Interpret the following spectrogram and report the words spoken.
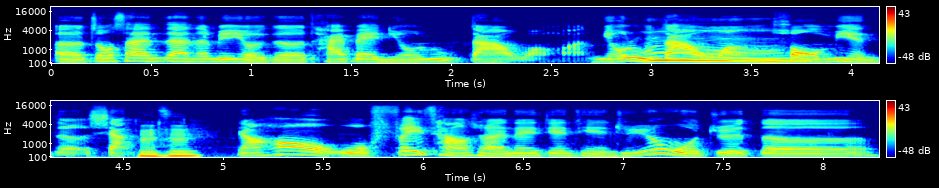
呃中山站那边有一个台北牛乳大王嘛，牛乳大王后面的巷子。然后我非常喜欢那间甜甜圈，因为我觉得。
